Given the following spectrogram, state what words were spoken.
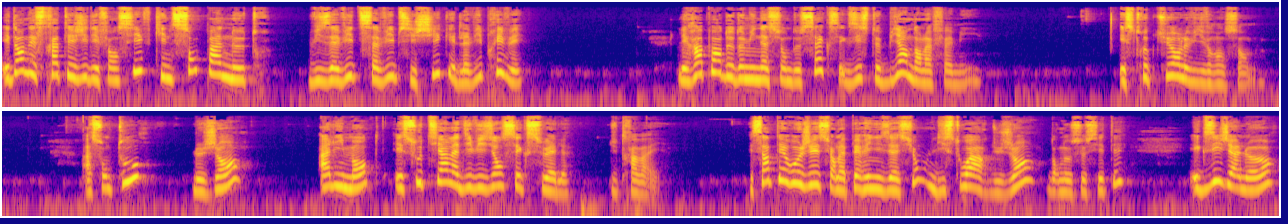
et dans des stratégies défensives qui ne sont pas neutres vis-à-vis -vis de sa vie psychique et de la vie privée. Les rapports de domination de sexe existent bien dans la famille et structurent le vivre ensemble. À son tour, le genre alimente et soutient la division sexuelle du travail. Et s'interroger sur la pérennisation, l'histoire du genre dans nos sociétés, exige alors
